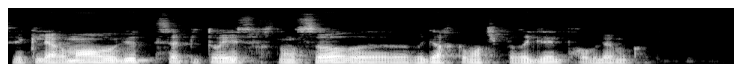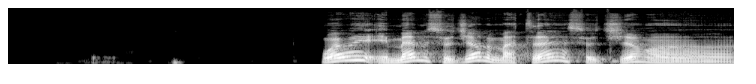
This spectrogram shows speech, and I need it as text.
C'est clairement, au lieu de s'apitoyer sur ce sort, euh, regarde comment tu peux régler le problème. Quoi. Ouais, ouais, et même se dire le matin, se dire, euh,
